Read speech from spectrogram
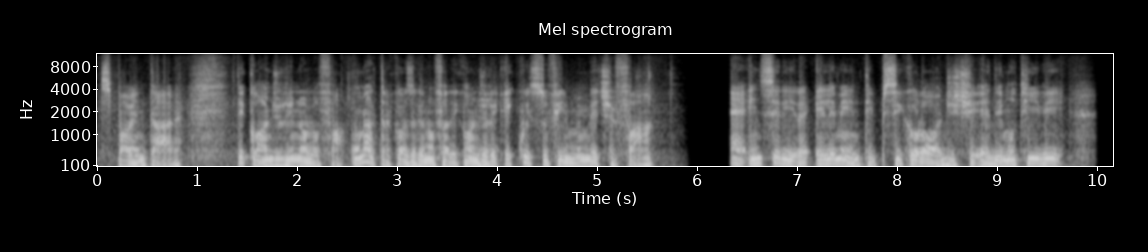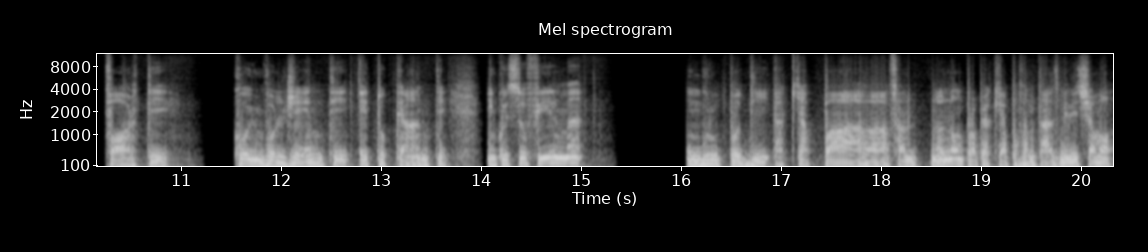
spaventare. The Conjuring non lo fa. Un'altra cosa che non fa The Conjuring e questo film invece fa è inserire elementi psicologici ed emotivi forti coinvolgenti e toccanti. In questo film un gruppo di acchiappa, non proprio acchiappa fantasmi, diciamo,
